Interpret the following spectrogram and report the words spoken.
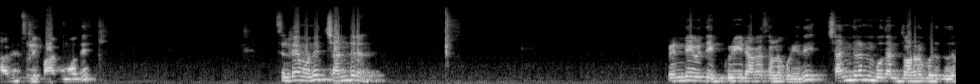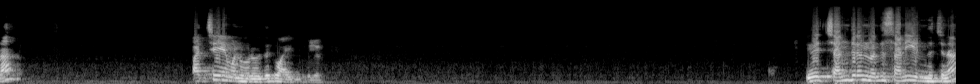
அப்படின்னு சொல்லி பார்க்கும்போது சில டைம் வந்து சந்திரன். பெண் தெய்வத்தை குறியீடாக சொல்லக்கூடியது சந்திரன் புதன் தொடர்பு இருக்குதுன்னா பச்சையம்மன் வருவதற்கு வாய்ப்புகள் இருக்கு. இதே சந்திரன் வந்து சனி இருந்துச்சுன்னா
